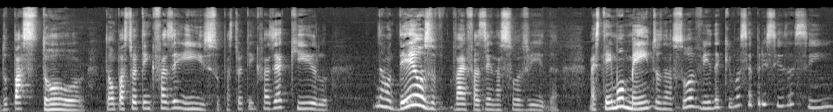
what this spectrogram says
do pastor. Então o pastor tem que fazer isso, o pastor tem que fazer aquilo. Não, Deus vai fazer na sua vida. Mas tem momentos na sua vida que você precisa sim.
